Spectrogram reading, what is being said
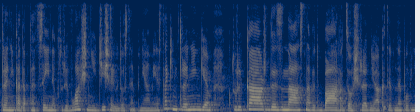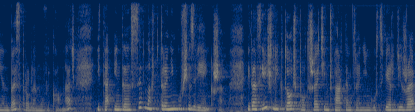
trening adaptacyjny, który właśnie dzisiaj udostępniamy, jest takim treningiem, który każdy z nas, nawet bardzo średnio aktywny, powinien bez problemu wykonać. I ta intensywność treningów się zwiększa. I teraz, jeśli ktoś po trzecim, czwartym treningu stwierdzi, że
